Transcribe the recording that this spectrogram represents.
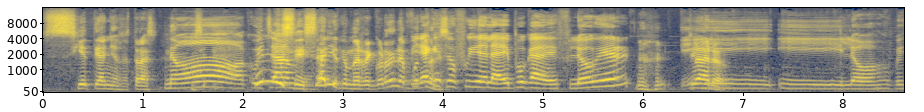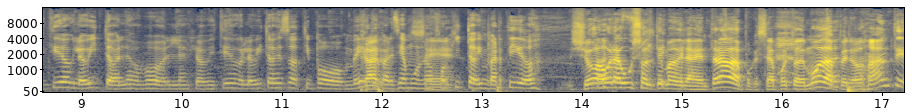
siete años atrás. No, ¿Es escuchame. necesario que me recuerde la foto? Mirá que yo fui de la época de Flogger y, Claro. y los vestidos globitos, los, los, vestidos globitos esos tipo Claro, que parecíamos unos sí. foquitos invertidos. Yo ahora uso el tema de las entradas porque se ha puesto de moda, pero antes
